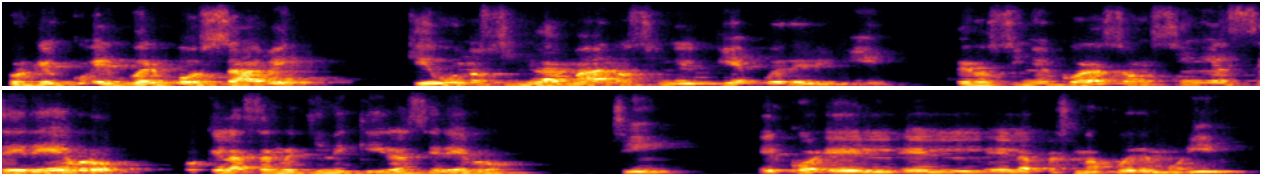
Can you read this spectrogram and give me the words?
porque el, el, cuerpo sabe que uno sin la mano, sin el pie puede vivir, pero sin el corazón, sin el cerebro, porque la sangre tiene que ir al cerebro, ¿sí? El, el, la persona puede morir.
